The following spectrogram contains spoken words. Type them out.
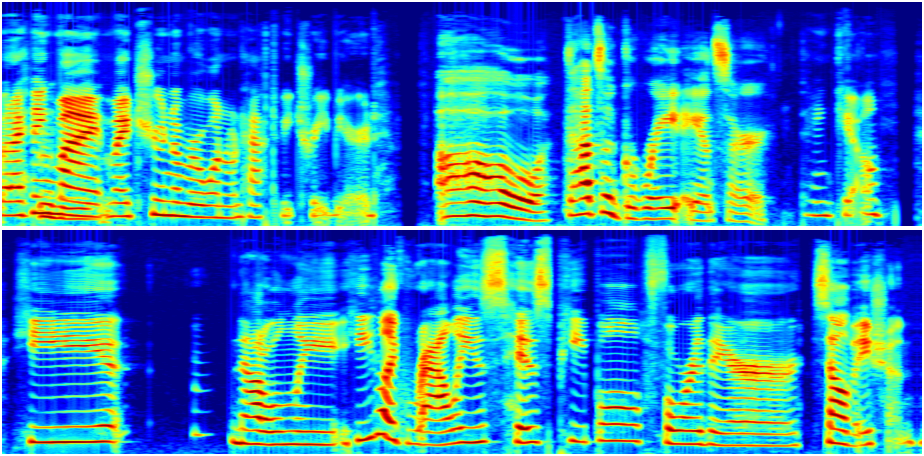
But I think my my true number one would have to be Treebeard. Oh, that's a great answer. Thank you. He not only he like rallies his people for their salvation.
